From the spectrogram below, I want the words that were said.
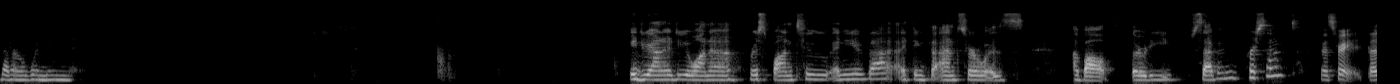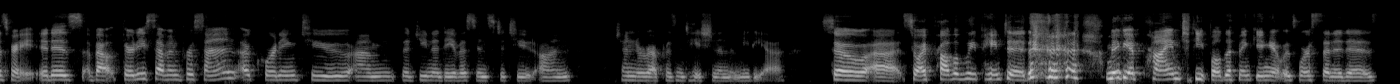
that are women. Adriana, do you want to respond to any of that? I think the answer was about 37%. That's right. That's right. It is about 37% according to um, the Geena Davis Institute on Gender Representation in the Media. So, uh, so I probably painted, maybe I primed people to thinking it was worse than it is.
